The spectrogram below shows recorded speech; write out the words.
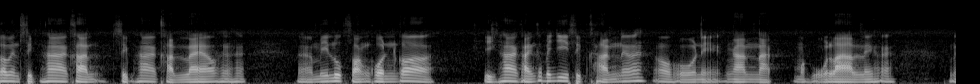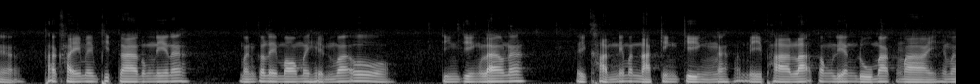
ก็เป็นสิบห้าขันสิบห้าขันแล้วนะมีลูกสองคนก็อีกห้าขันก็เป็นยี่สิบขันนะโอ้โหเนี่ยงานหนักมโหฬารเลยฮะเนี่ยถ้าใครไม่พิจารณาตรงนี้นะ มันก็เลยมองไม่เห็นว่า โอ้ จริง ๆ แล้วนะไอ้ขันนี่มันหนักจริงๆนะมันมีภาระต้องเลี้ยงดูมากมายใช่ไหม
